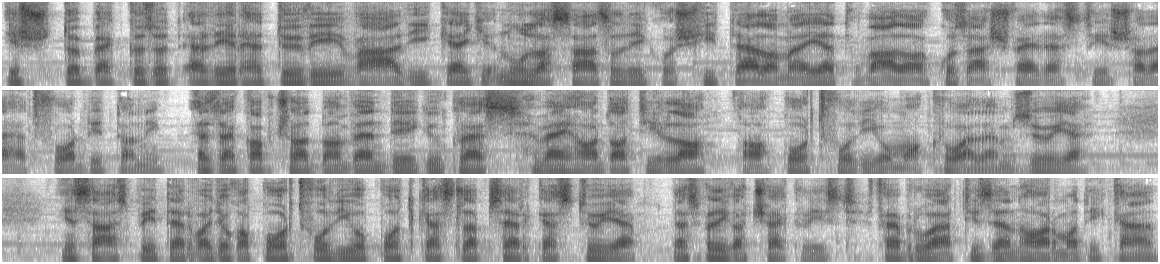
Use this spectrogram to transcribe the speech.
és többek között elérhetővé válik egy 0%-os hitel, amelyet vállalkozásfejlesztésre lehet fordítani. Ezzel kapcsolatban vendégünk lesz Weinhard Attila, a portfólió makroelemzője. Én Szász Péter vagyok, a Portfolio Podcast Lab szerkesztője, ez pedig a checklist február 13-án.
